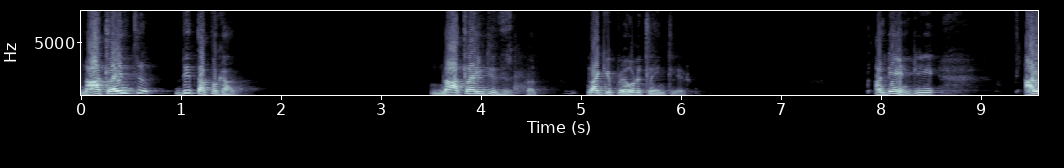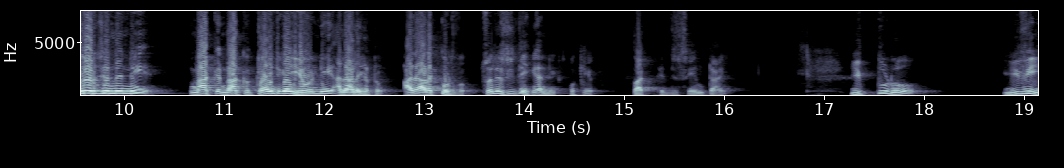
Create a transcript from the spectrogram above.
నా క్లయింట్ది తప్ప కాదు. నా క్లయింట్ ఇది తప్పు నాకు ఇప్పుడు ఎవడు క్లయింట్ లేడు. అంటే ఏంటి? అల్లు నాకు నాకు క్లయింట్గా ఇవ్వండి అని అడగటం. అది అడగకూడదు. సొలిసిటింగ్ అని okay but at the same time ఇప్పుడు ఇవి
